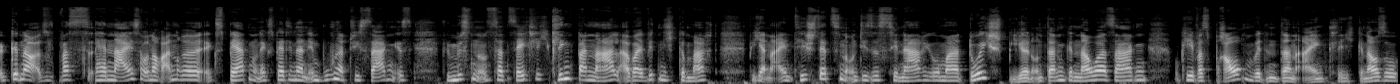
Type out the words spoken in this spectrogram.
Genau, also was Herr Neisser und auch andere Experten und Expertinnen im Buch natürlich sagen, ist, wir müssen uns tatsächlich, klingt banal, aber wird nicht gemacht, wie an einen Tisch setzen und dieses Szenario mal durchspielen und dann genauer sagen, okay, was brauchen wir denn dann eigentlich? Genauso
